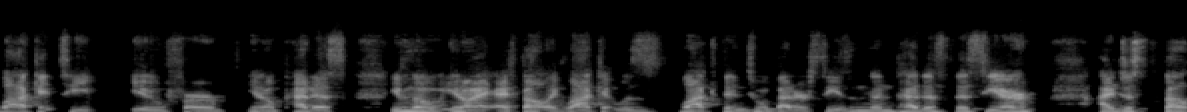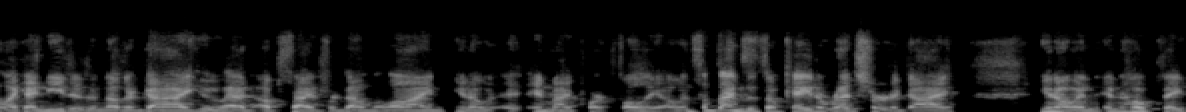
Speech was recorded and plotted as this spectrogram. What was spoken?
lockett to you for you know pettis even though you know I, I, felt like lockett was locked into a better season than pettis this year i just felt like i needed another guy who had upside for down the line you know in my portfolio and sometimes it's okay to redshirt a guy you know and, and hope they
